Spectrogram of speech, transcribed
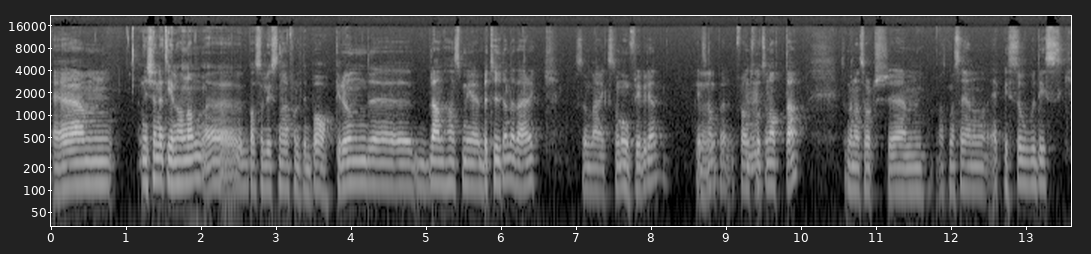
Ehm, ni känner till honom, eh, bara så lyssnarna får lite bakgrund. Eh, bland hans mer betydande verk så märks De ofrivilliga, till Mm. exempel, från Mm. 2008. Som är någon sorts, ehm, vad ska man säga, någon episodisk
